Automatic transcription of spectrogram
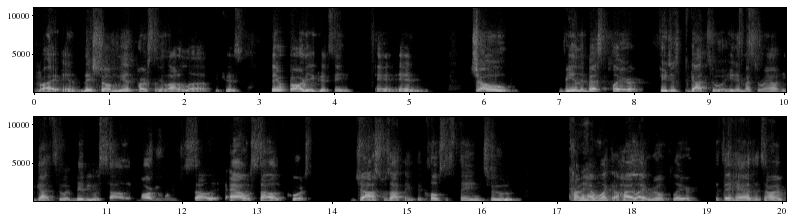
mm-hmm. right? And they showed me personally a lot of love because they were already a good team and and Joe being the best player, he just got to it. He didn't mess around. He got to it. Bibby was solid. Marvin Williams was solid. Al was solid, of course. Josh was, I think, the closest thing to kind of having like a highlight reel player that they had at the time.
